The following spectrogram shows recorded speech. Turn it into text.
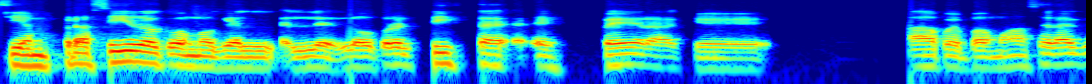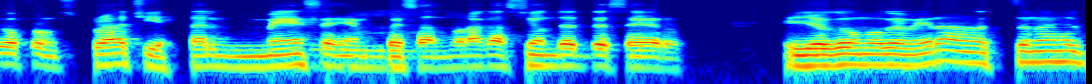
siempre ha sido como que el, el- el otro artista espera que, ah, pues vamos a hacer algo from scratch y estar meses Mm. empezando una canción desde cero. Y yo como que, mira, no, esto no es el...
